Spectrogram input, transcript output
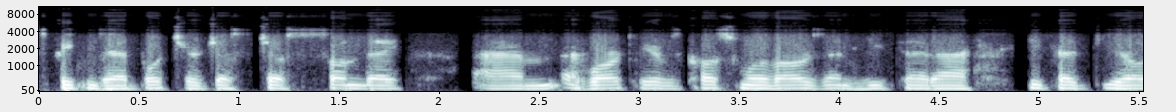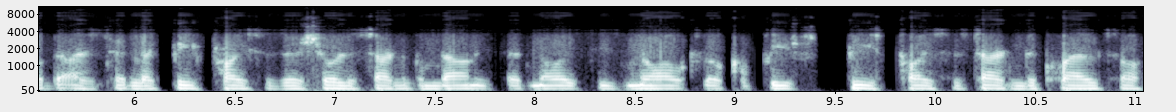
speaking to a butcher just just Sunday um, at work here was a customer of ours, and he said, uh, he said, you know, I said like beef prices are surely starting to come down. He said, no, he sees no outlook of beef beef prices starting to quell. So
